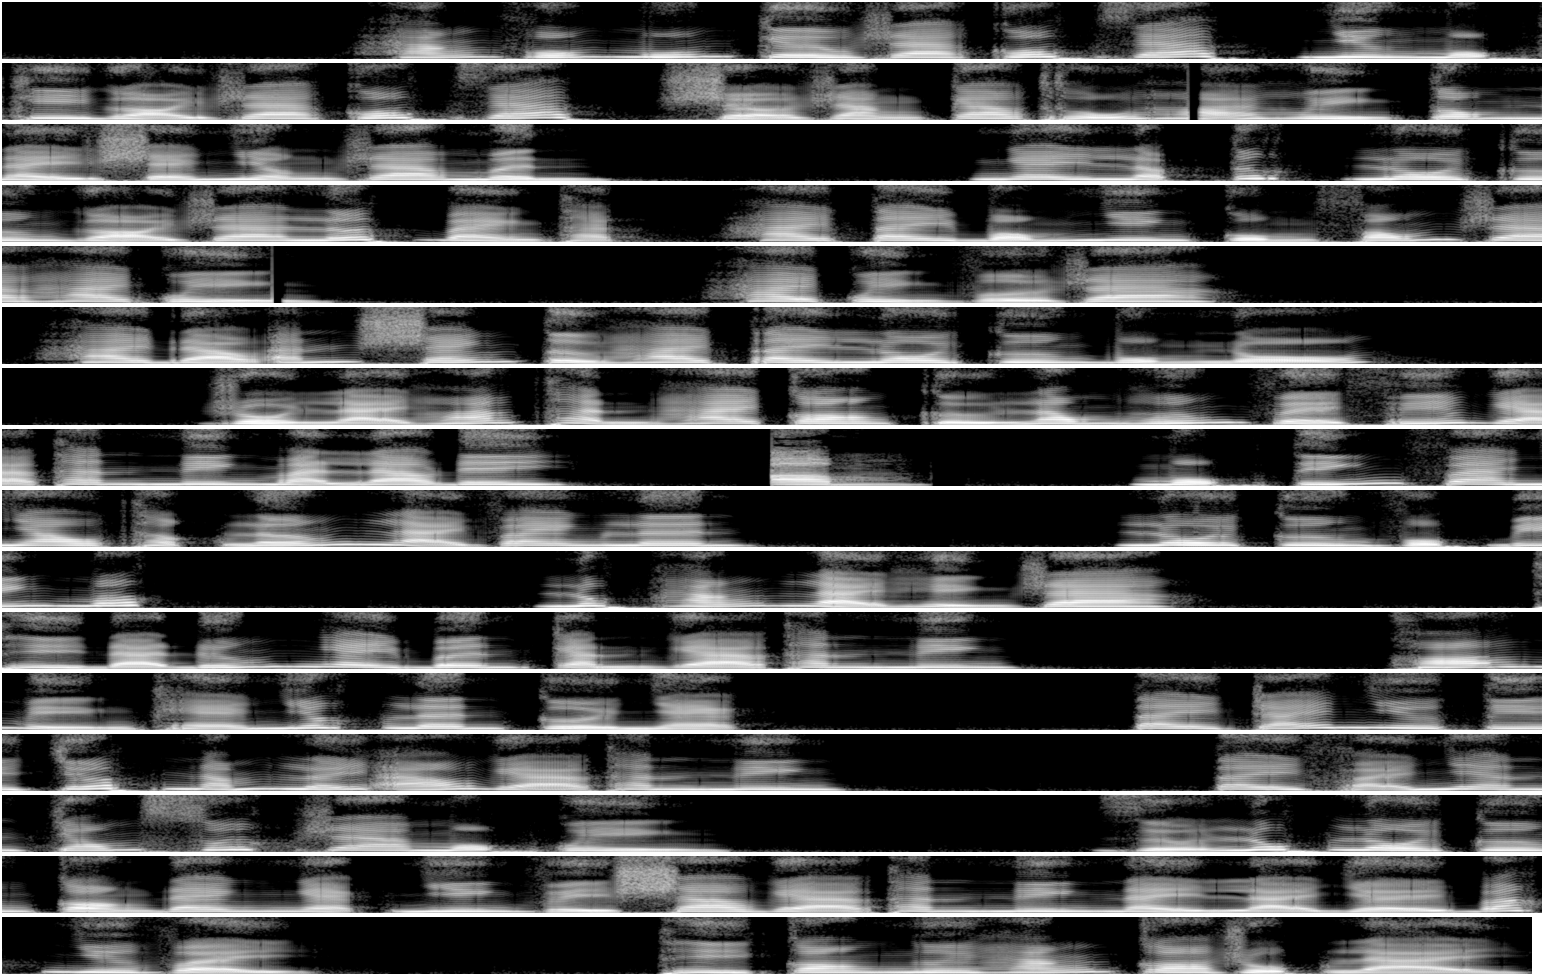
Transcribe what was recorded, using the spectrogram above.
Hắn vốn muốn kêu ra cốt giáp, nhưng một khi gọi ra cốt giáp, sợ rằng cao thủ hỏa huyền tôn này sẽ nhận ra mình. Ngay lập tức lôi cương gọi ra lớp bàn thạch, Hai tay bỗng nhiên cùng phóng ra hai quyền. Hai quyền vừa ra. Hai đạo ánh sáng từ hai tay lôi cương bùng nổ. Rồi lại hóa thành hai con cự long hướng về phía gã thanh niên mà lao đi. ầm, um, Một tiếng va nhau thật lớn lại vang lên. Lôi cương vụt biến mất. Lúc hắn lại hiện ra. Thì đã đứng ngay bên cạnh gã thanh niên. Khó miệng khẽ nhấc lên cười nhạt. Tay trái như tia chớp nắm lấy áo gã thanh niên. Tay phải nhanh chóng xuất ra một quyền. Giữa lúc lôi cương còn đang ngạc nhiên vì sao gã thanh niên này lại dễ bắt như vậy. Thì con ngươi hắn co rụt lại.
